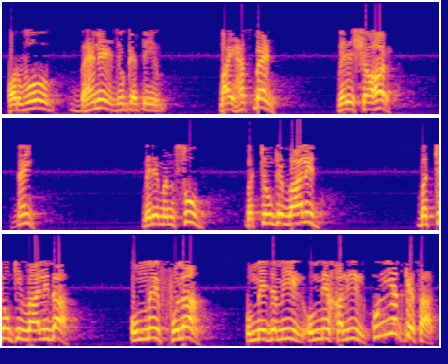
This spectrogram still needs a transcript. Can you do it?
اور وہ بہنیں جو کہتی ہیں مائی ہسبینڈ میرے شوہر، نہیں۔ میرے منصوب، بچوں کے والد، بچوں کی والدہ، ام فلاں، ام جمیل، ام خلیل، کنیت کے ساتھ۔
